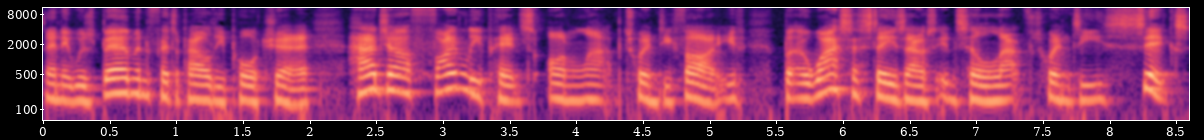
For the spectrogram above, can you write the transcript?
Then it was Bearman, Fittipaldi, Pourchaire. Hadjar finally pits on lap 25, but Iwasa stays out until lap 26.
